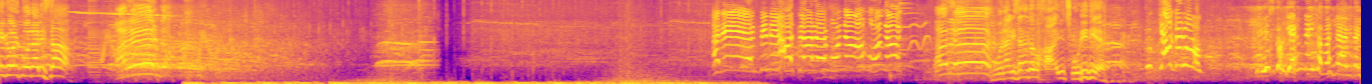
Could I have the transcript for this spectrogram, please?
वेरी गुड मोनालिसा। अरे! अरे एक हाथ में आ रहा है मोना मोना। अरे! मोनालिसा ने तो हाँ, ये छोड़ ही दिया है। तो क्या करो? इसको गेम नहीं समझ में अभी तक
